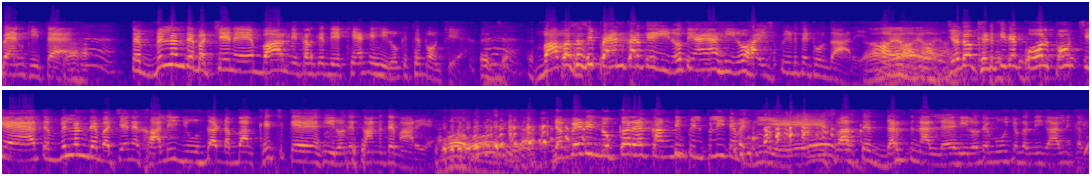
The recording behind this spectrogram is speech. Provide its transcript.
ਪੈਨ ਕੀਤਾ ਹੈ। ਤੇ ਵਿਲਨ ਦੇ ਬੱਚੇ ਨੇ ਬਾਹਰ ਨਿਕਲ ਕੇ ਦੇਖਿਆ ਕਿ ਹੀਰੋ ਕਿੱਥੇ ਪਹੁੰਚਿਆ ਵਾਪਸ ਅਸੀਂ ਪੈਨ ਕਰਕੇ ਹੀਰੋ ਤੇ ਆਇਆ ਹੀਰੋ ਹਾਈ ਸਪੀਡ ਤੇ ਟੁਰਦਾ ਆ ਰਿਹਾ। ਜਦੋਂ ਖਿੜਕੀ ਦੇ ਕੋਲ ਪਹੁੰਚਿਆ ਤੇ ਵਿਲਨ ਦੇ ਬੱਚੇ ਨੇ ਖਾਲੀ ਜੂਸ ਦਾ ਡੱਬਾ ਖਿੱਚ ਕੇ ਹੀਰੋ ਦੇ ਕੰਨ ਤੇ ਮਾਰਿਆ। ਨੁੱਕਰ ਕੰਨ ਦੀ ਪਿਲਪਲੀ ਤੇ ਵੱਜੀ ਏ। ਇਸ ਵਾਸਤੇ ਦਰਦ ਨਾਲ ਹੀਰੋ ਦੇ ਮੂੰਹ ਚੋਂ ਗੰਦੀ ਗਾਲ ਨਿਕਲ ਗਈ।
